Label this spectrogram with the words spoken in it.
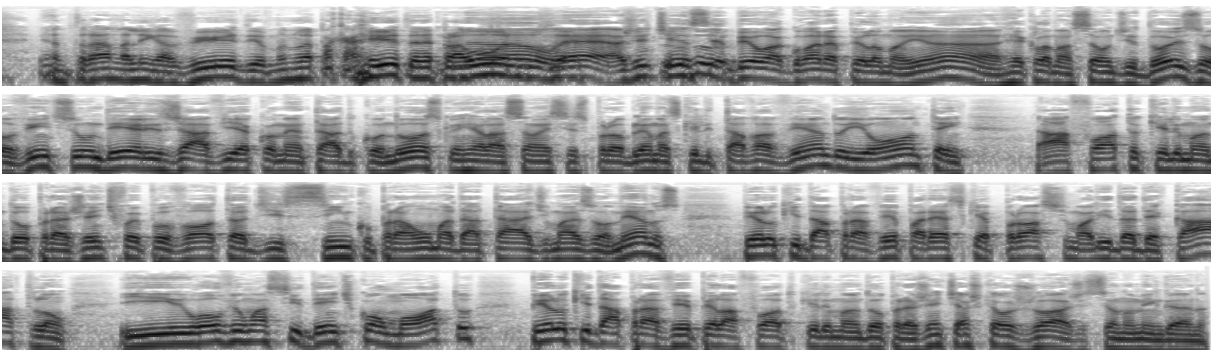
entrar na linha verde, mas não é para carreta, né? Para ônibus. Não, é. A gente Tudo... recebeu agora pela manhã reclamação de dois ouvintes. Um deles já havia comentado conosco em relação a esses problemas que ele estava vendo. E ontem, a foto que ele mandou para a gente foi por volta de 5 para uma da tarde, mais ou menos. Pelo que dá para ver, parece que é próximo ali da Decathlon. E houve um acidente com moto. Pelo que dá para ver pela foto que ele mandou para a gente, acho que é o Jorge, se eu não me engano.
